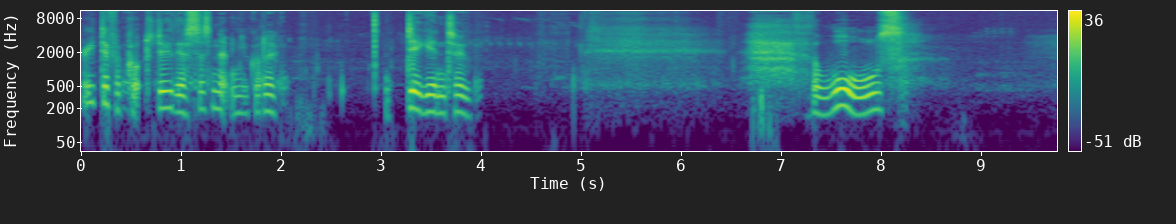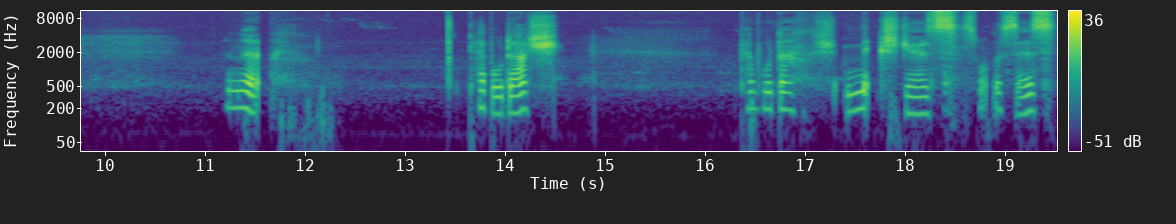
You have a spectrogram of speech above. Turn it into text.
Very difficult to do this, isn't it, when you've got to dig into the walls. Isn't it? Pebble Dash. Pebble Dash Mixtures. That's what this is.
